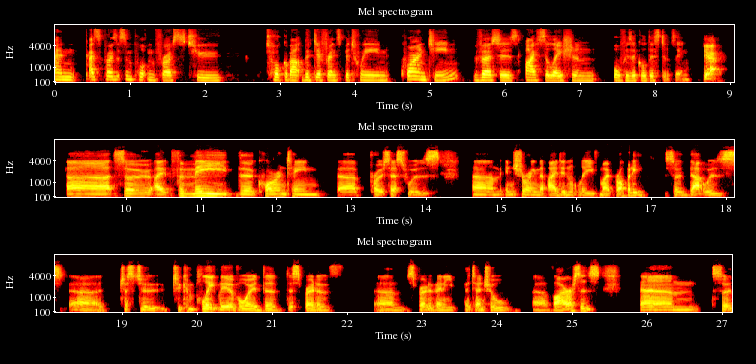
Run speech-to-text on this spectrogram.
And I suppose it's important for us to talk about the difference between quarantine versus isolation or physical distancing. Yeah. Uh, so I, for me, the quarantine uh, process was um, ensuring that I didn't leave my property. So that was uh, just to to completely avoid the the spread of um, spread of any potential uh, viruses. Um, so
